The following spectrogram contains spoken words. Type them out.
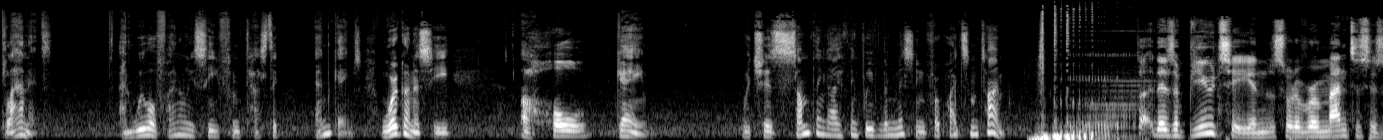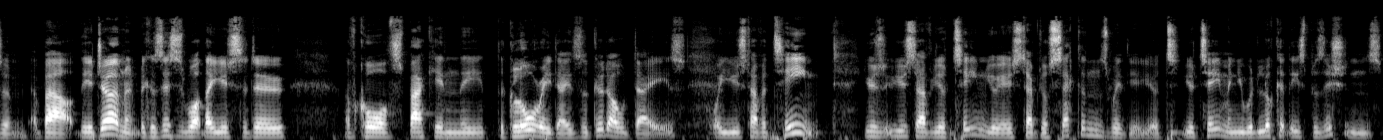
plan it, and we will finally see fantastic end games. We're going to see a whole game, which is something I think we've been missing for quite some time. There's a beauty and sort of romanticism about the adjournment because this is what they used to do of course, back in the, the glory days, the good old days, where you used to have a team. You used to have your team, you used to have your seconds with you, your, your team, and you would look at these positions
